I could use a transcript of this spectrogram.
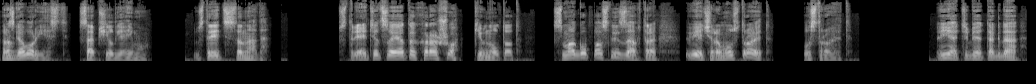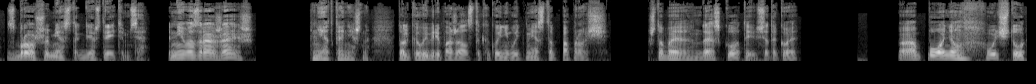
Разговор есть, — сообщил я ему. — Встретиться надо. — Встретиться — это хорошо, — кивнул тот. Смогу послезавтра. Вечером устроит? Устроит. Я тебе тогда сброшу место, где встретимся. Не возражаешь? Нет, конечно. Только выбери, пожалуйста, какое-нибудь место попроще. Чтобы дресс-код и все такое. А, понял, учту.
